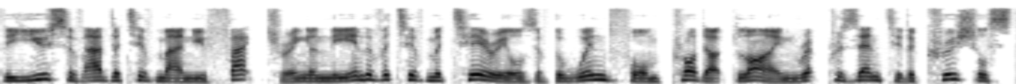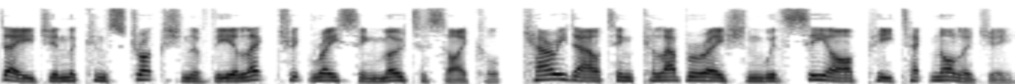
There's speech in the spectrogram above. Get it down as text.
The use of additive manufacturing and the innovative materials of the Windform product line represented a crucial stage in the construction of the electric racing motorcycle, carried out in collaboration with CRP technology.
